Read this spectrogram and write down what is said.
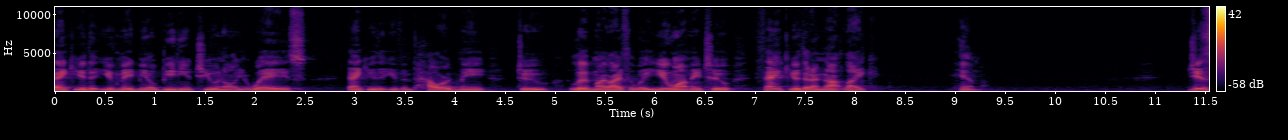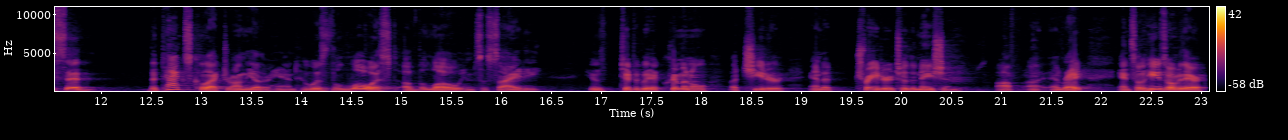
Thank you that you've made me obedient to you in all your ways. Thank you that you've empowered me to live my life the way you want me to. Thank you that I'm not like him. Jesus said, the tax collector, on the other hand, who was the lowest of the low in society, he was typically a criminal, a cheater, and a traitor to the nation, off, uh, right? And so he's over there,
